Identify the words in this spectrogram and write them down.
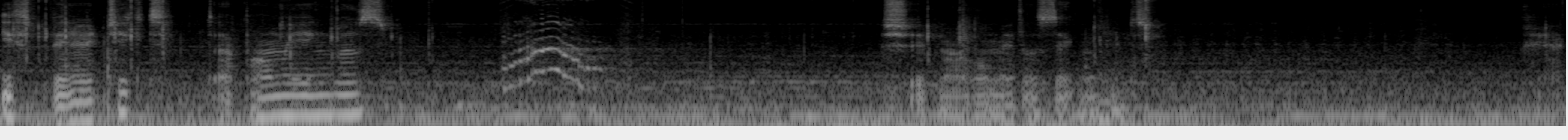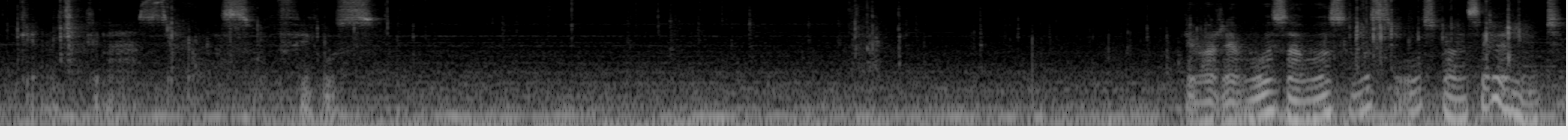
Gift benötigt. Da brauchen wir irgendwas. Steht etwas Segment. Reagenzglas. Was so Figus. Ja, warte, wo ist er? Wo ist, wo ist, wo ist mein Settlement?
